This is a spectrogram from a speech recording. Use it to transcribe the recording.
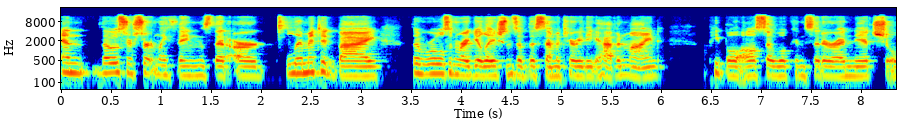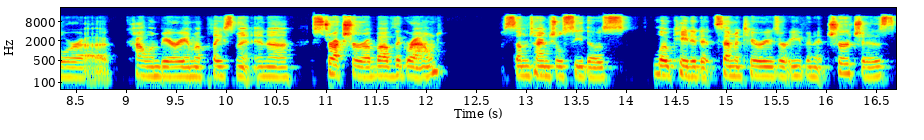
And those are certainly things that are limited by the rules and regulations of the cemetery that you have in mind. People also will consider a niche or a columbarium a placement in a structure above the ground. Sometimes you'll see those located at cemeteries or even at churches.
